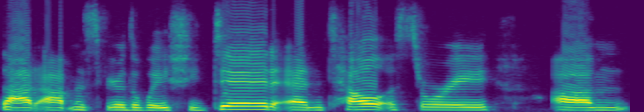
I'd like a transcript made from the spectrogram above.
that atmosphere the way she did, and tell a story um,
